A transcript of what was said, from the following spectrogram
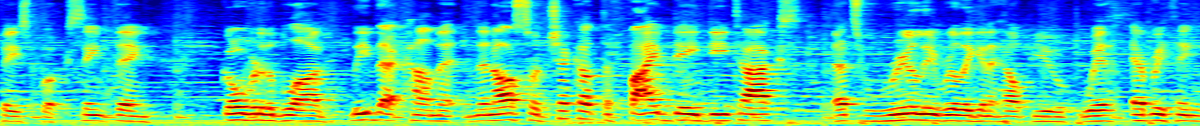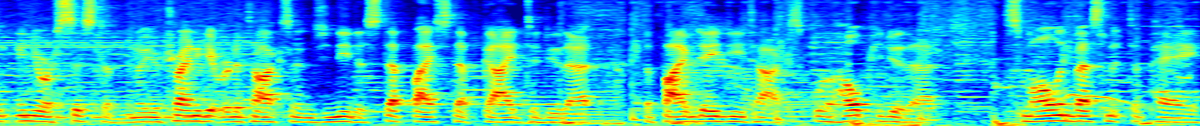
Facebook, same thing. Go over to the blog, leave that comment, and then also check out the five day detox. That's really, really gonna help you with everything in your system. You know, you're trying to get rid of toxins, you need a step by step guide to do that. The five day detox will help you do that. Small investment to pay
